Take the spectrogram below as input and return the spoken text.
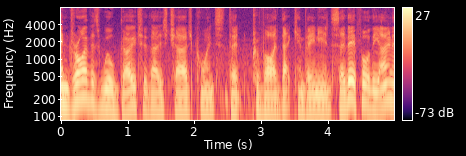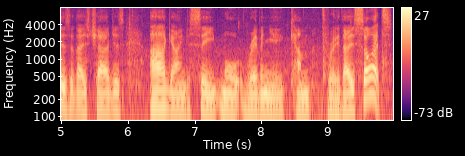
and drivers will go to those charge points that provide that convenience. So therefore the owners of those chargers are going to see more revenue come through those sites.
